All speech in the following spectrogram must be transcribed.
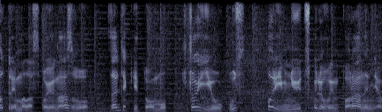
отримала свою назву завдяки тому, що її укус порівнюють з кульовим пораненням.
